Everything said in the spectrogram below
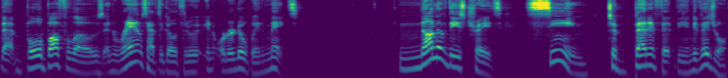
that bull buffaloes and rams have to go through in order to win mates. None of these traits seem to benefit the individual.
